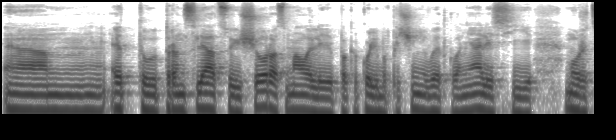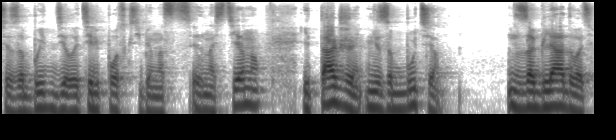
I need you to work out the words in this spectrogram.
э, эту трансляцию еще раз, мало ли по какой-либо причине вы отклонялись и можете забыть, делайте репост к себе на, на стену. И также не забудьте заглядывать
